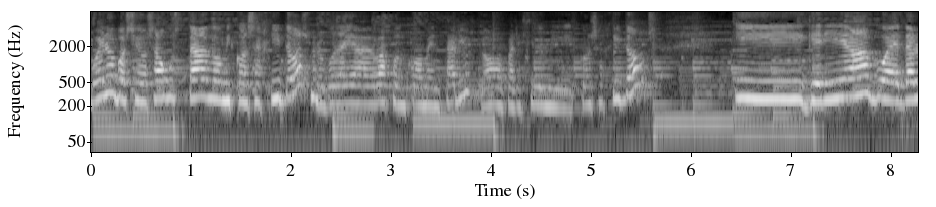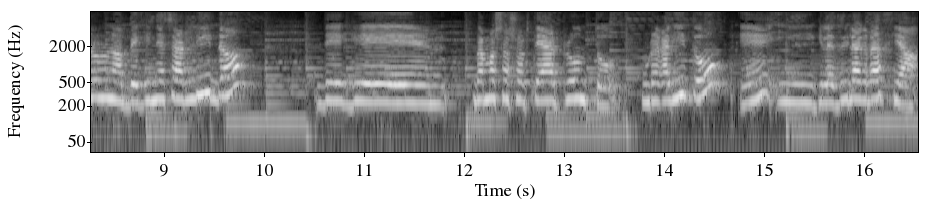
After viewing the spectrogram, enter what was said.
Bueno, pues si os ha gustado mis consejitos, me lo podéis abajo en comentarios, que os han parecido mis consejitos. Y quería pues darle una pequeña charlita de que vamos a sortear pronto un regalito ¿eh? y que les doy las gracias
